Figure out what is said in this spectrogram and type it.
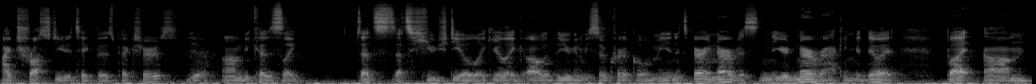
"I trust you to take those pictures," yeah. um, because like that's that's a huge deal. Like you're like, oh, you're gonna be so critical of me, and it's very nervous. and You're nerve wracking to do it. But um,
